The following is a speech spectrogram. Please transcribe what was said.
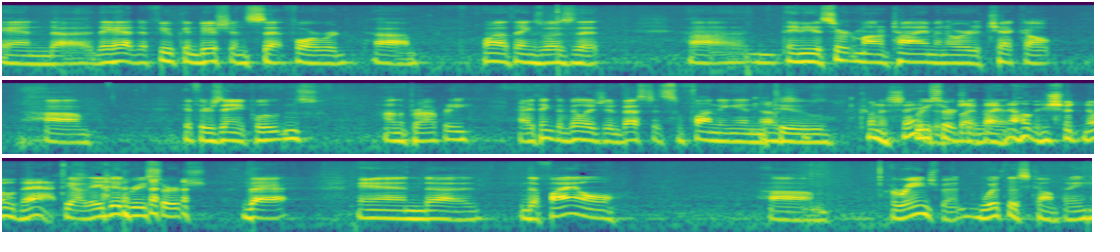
and uh, they had a few conditions set forward. Um, one of the things was that uh, they need a certain amount of time in order to check out um, if there's any pollutants on the property. I think the village invested some funding into going to say, that researching by, by that. now they should know that. yeah, they did research that, and uh, the final um, arrangement with this company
